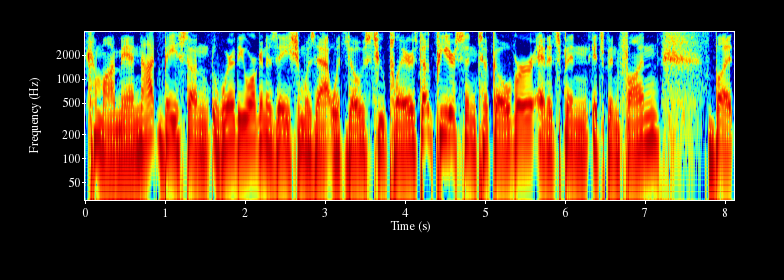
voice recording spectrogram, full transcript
come on, man. Not based on where the organization was at with those two players. Doug Pederson took over, and it's been it's been fun. But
